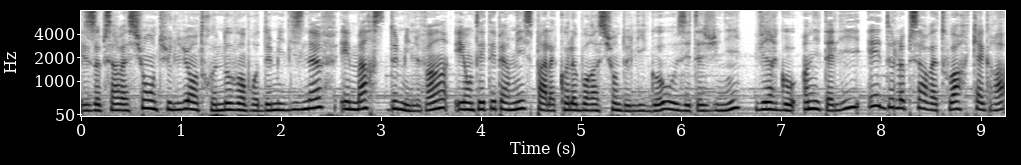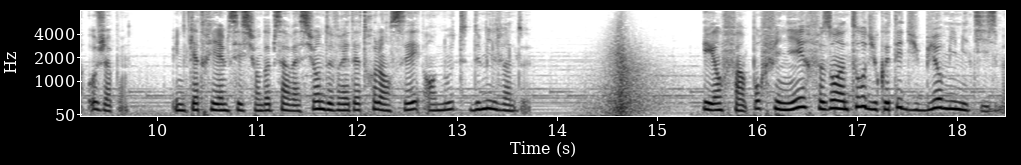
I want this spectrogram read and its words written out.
Les observations ont eu lieu entre novembre 2019 et mars 2020 et ont été permises par la collaboration de LIGO aux États-Unis, Virgo en Italie et de l'observatoire Kagra au Japon. Une quatrième session d'observation devrait être lancée en août 2022. Et enfin, pour finir, faisons un tour du côté du biomimétisme.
